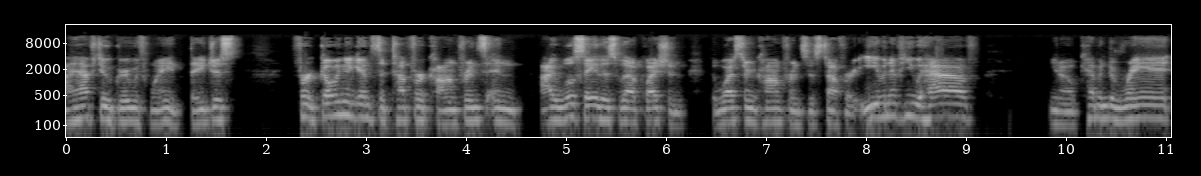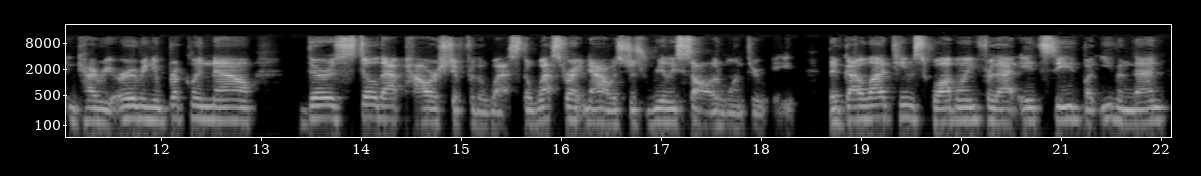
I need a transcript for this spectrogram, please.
I have to agree with Wayne. They just for going against a tougher conference, and I will say this without question: the Western Conference is tougher. Even if you have, you know, Kevin Durant and Kyrie Irving in Brooklyn now, there's still that power shift for the West. The West right now is just really solid one through eight. They've got a lot of teams squabbling for that eighth seed, but even then,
